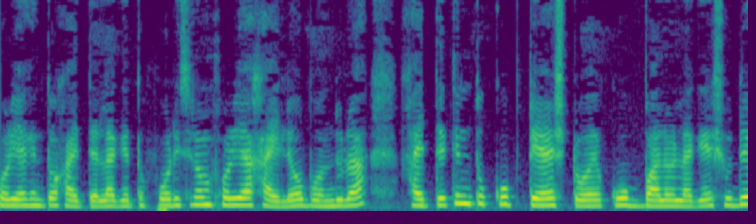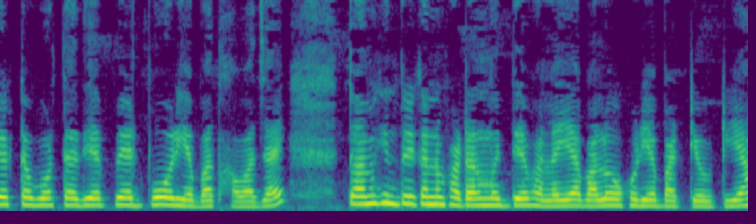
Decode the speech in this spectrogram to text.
করিয়া কিন্তু খাইতে লাগে। তো পরিশ্রম করিয়া খাইলেও বন্ধুরা, খাইতে কিন্তু খুব টেস্ট হয়, খুব ভালো লাগে। শুধু একটা ভর্তা দিয়ে পেট ভরিয়া ভাত খাওয়া যায়। তো আমি কিন্তু এখানে ফাটার মধ্যে ভালাইয়া ভালো করিয়া বাটিয়া উঠিয়া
